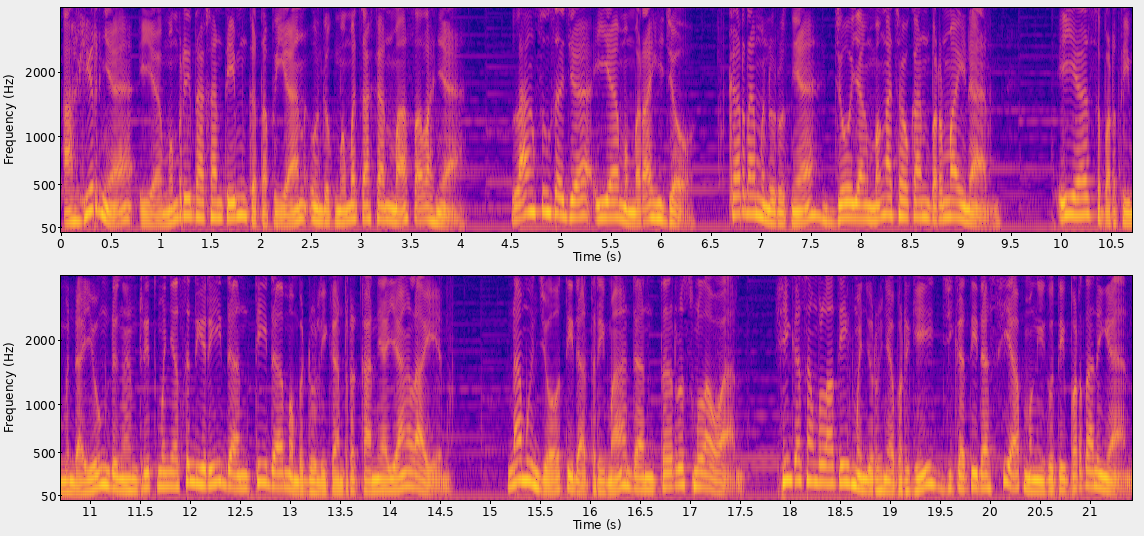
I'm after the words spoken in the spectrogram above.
Akhirnya, ia memerintahkan tim ke tepian untuk memecahkan masalahnya. Langsung saja ia memerahi Joe, karena menurutnya Joe yang mengacaukan permainan. Ia seperti mendayung dengan ritmenya sendiri dan tidak mempedulikan rekannya yang lain. Namun Joe tidak terima dan terus melawan, hingga sang pelatih menyuruhnya pergi jika tidak siap mengikuti pertandingan.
